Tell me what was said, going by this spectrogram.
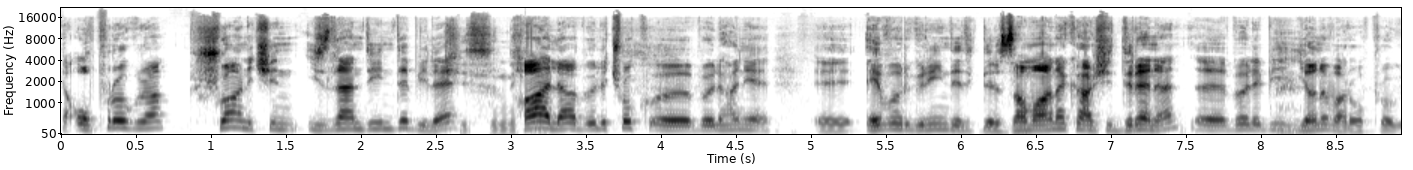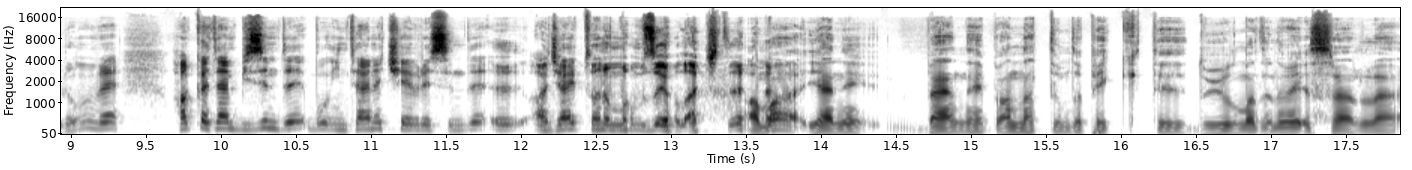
ya o program şu an için izlendiğinde bile Kesinlikle. hala böyle çok e, böyle hani e, evergreen dedikleri zamana karşı direnen e, böyle bir yanı var o programın ve hakikaten bizim de bu internet çevresinde e, acayip tanınmamıza yol açtı. Ama yani ben hep anlattığımda pek de duyulmadığını ve ısrarla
